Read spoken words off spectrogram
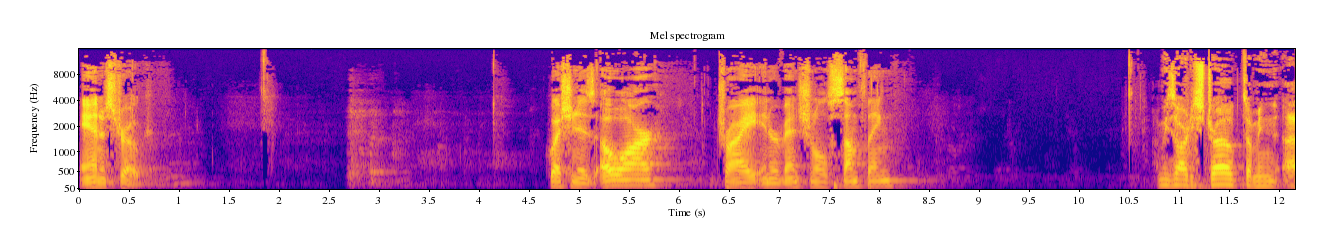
and a stroke. Question is OR, try interventional something. I mean, he's already stroked. I mean, I,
